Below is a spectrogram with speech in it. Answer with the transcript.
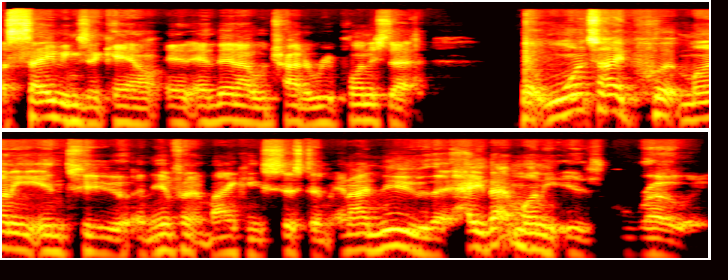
a savings account and, and then I would try to replenish that but once I put money into an infinite banking system and I knew that, hey, that money is growing,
